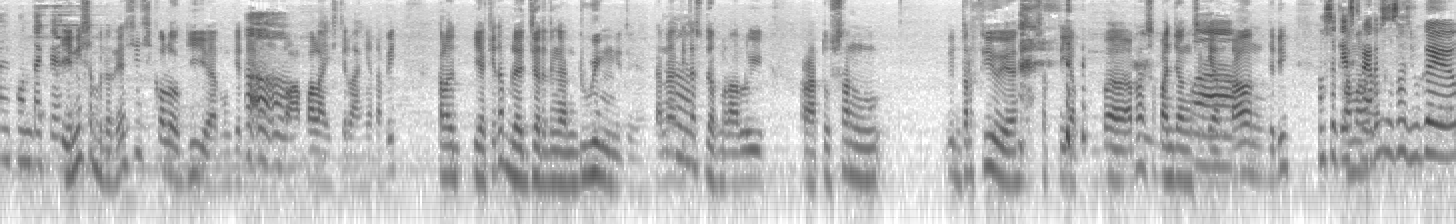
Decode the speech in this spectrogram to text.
eye contact ya ini sebenarnya sih psikologi ya mungkin uh, uh, uh. atau apalah istilahnya tapi kalau ya kita belajar dengan doing gitu ya karena uh. kita sudah melalui ratusan interview ya setiap uh, apa sepanjang wow. sekian tahun jadi masuk ya kreatif susah juga ya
